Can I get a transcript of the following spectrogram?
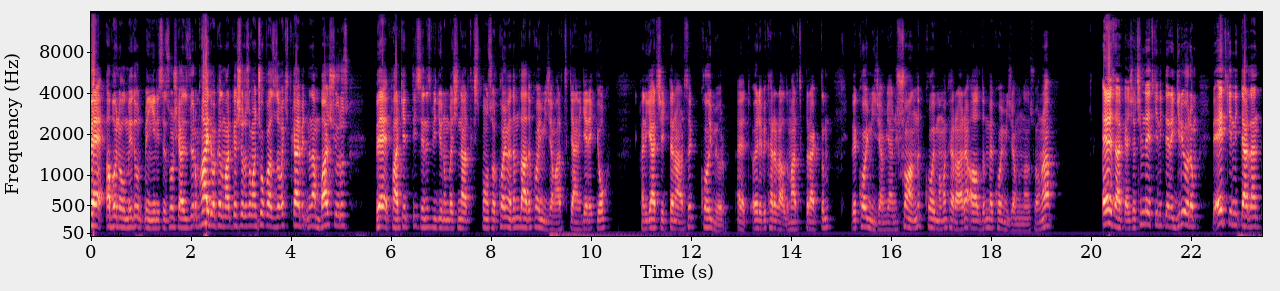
Ve abone olmayı da unutmayın. Yeniyseniz hoş geldiniz diyorum. Haydi bakalım arkadaşlar o zaman çok fazla vakit kaybetmeden başlıyoruz. Ve fark ettiyseniz videonun başında artık sponsor koymadım. Daha da koymayacağım artık yani gerek yok. Hani gerçekten artık koymuyorum. Evet öyle bir karar aldım artık bıraktım. Ve koymayacağım yani şu anlık koymama kararı aldım ve koymayacağım bundan sonra. Evet arkadaşlar şimdi etkinliklere giriyorum. Ve etkinliklerden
